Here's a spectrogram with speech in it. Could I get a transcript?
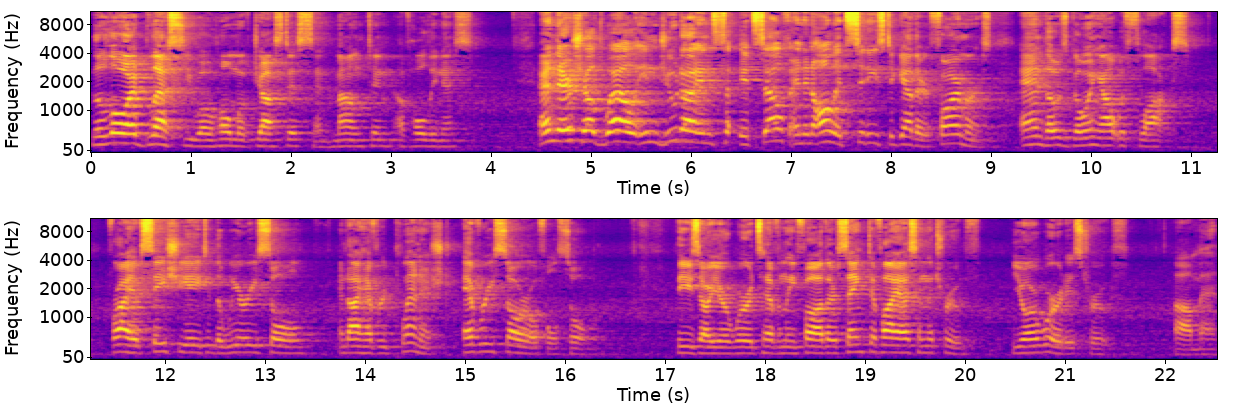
The Lord bless you, O home of justice and mountain of holiness. And there shall dwell in Judah in itself and in all its cities together farmers and those going out with flocks. For I have satiated the weary soul, and I have replenished every sorrowful soul. These are your words, Heavenly Father. Sanctify us in the truth. Your word is truth. Amen.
